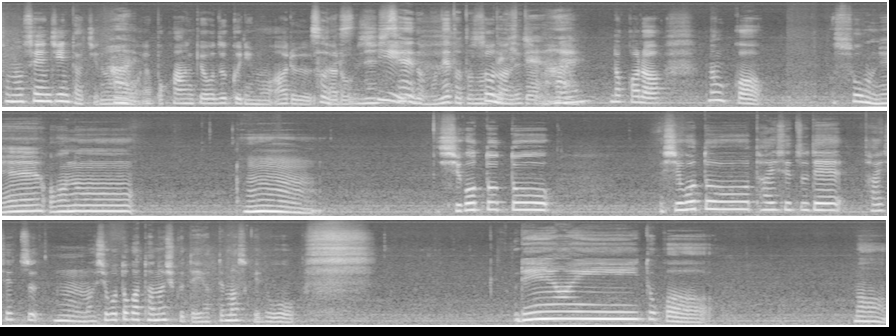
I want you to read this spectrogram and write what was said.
その先人たちのやっぱ環境づくりもあるだろうし、ね、制度もね整ってきて、ね。はい、だからなんかそうね。あのうん。仕事と仕事大切で大切、うん。まあ、仕事が楽しくてやってますけど恋愛とかまあ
